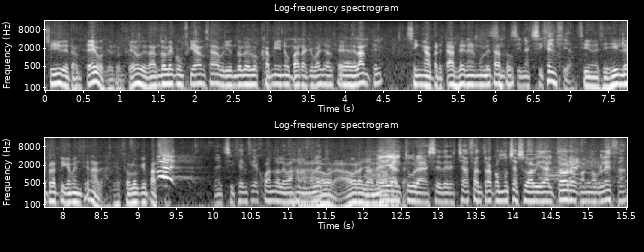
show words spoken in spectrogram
Sí, de tanteo, de tanteo, de dándole confianza, abriéndole los caminos para que vaya hacia adelante, sin apretarle en el muletazo, Sin, sin, sin exigencia. exigirle prácticamente nada. Eso es lo que pasa. Exigencia es cuando le baja la muleta. Ahora, ahora ya a media altura ese derechazo ha entrado con mucha suavidad el toro, con nobleza.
